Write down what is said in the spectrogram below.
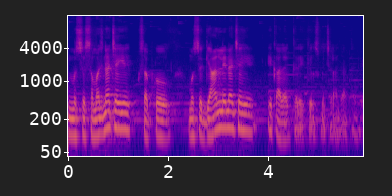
मुझसे समझना चाहिए, सबको मुझसे ज्ञान लेना चाहिए, एक अलग तरह के उसमें चला जाता है।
